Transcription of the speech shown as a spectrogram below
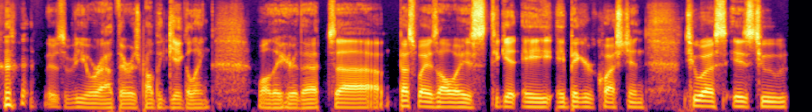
There's a viewer out there who's probably giggling while they hear that. Uh, best way, as always, to get a, a bigger question to us is to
